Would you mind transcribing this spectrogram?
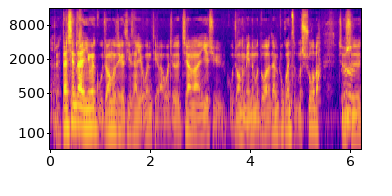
对，对。但现在因为古装的这个题材有问题了，我觉得将来也许古装的没那么多了。但不管怎么说吧，就是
